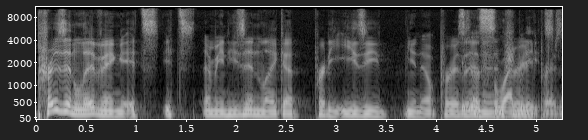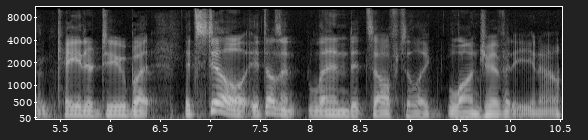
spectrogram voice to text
prison living. It's it's. I mean, he's in like a pretty easy, you know, prison. He's a celebrity prison. catered to, but it's still it doesn't lend itself to like longevity. You know,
